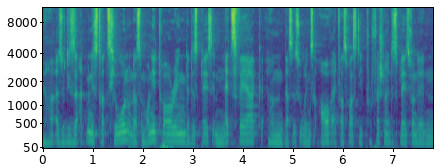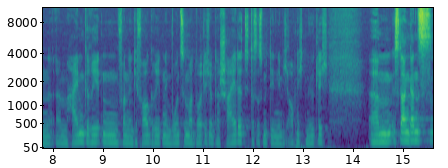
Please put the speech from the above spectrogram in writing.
Ja, also diese Administration und das Monitoring der Displays im Netzwerk, ähm, das ist übrigens auch etwas, was die Professional Displays von den ähm, Heimgeräten, von den TV-Geräten im Wohnzimmer deutlich unterscheidet. Das ist mit denen nämlich auch nicht möglich ähm, ist da ein ganz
